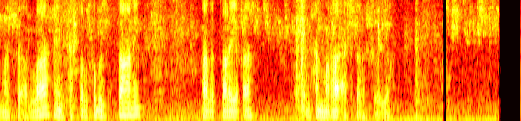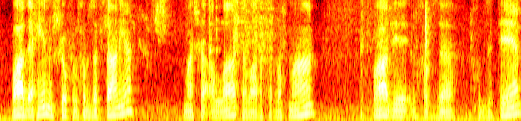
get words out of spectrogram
ما شاء الله. الحين نحط الخبز الثاني. بهذه الطريقة. نحمرها أكثر شوية. وهذا الحين نشوف الخبزة الثانية. ما شاء الله. تبارك الرحمن. وهذه الخبزة الخبزتين.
